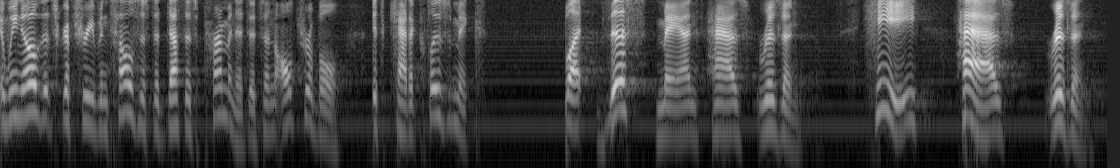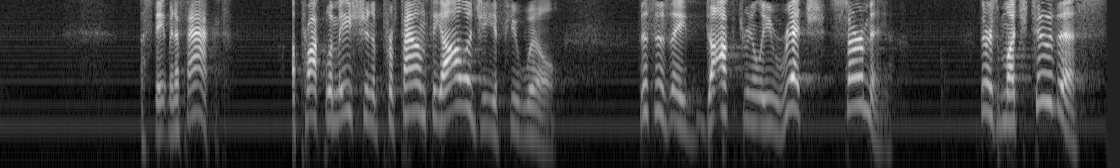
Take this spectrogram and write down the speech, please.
And we know that Scripture even tells us that death is permanent, it's unalterable, it's cataclysmic. But this man has risen. He has risen. A statement of fact, a proclamation of profound theology, if you will. This is a doctrinally rich sermon. There's much to this.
